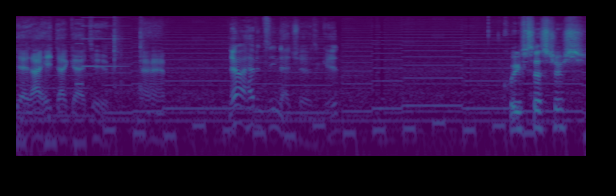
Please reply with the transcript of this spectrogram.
Yes, I hate that guy, too. Uh-huh. No, I haven't seen that show as a kid. Queef sisters.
